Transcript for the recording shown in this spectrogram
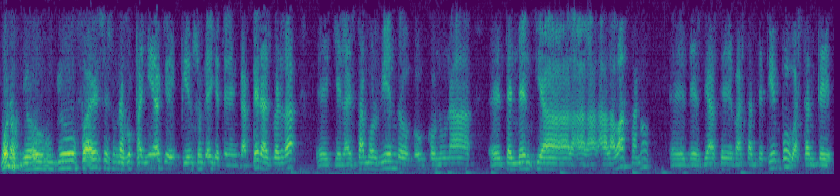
Bueno, yo, yo FAES es una compañía que pienso que hay que tener en cartera, es verdad eh, que la estamos viendo con, una eh, tendencia a la, baja, ¿no? Eh, desde hace bastante tiempo, bastante,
